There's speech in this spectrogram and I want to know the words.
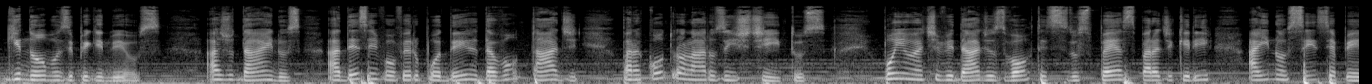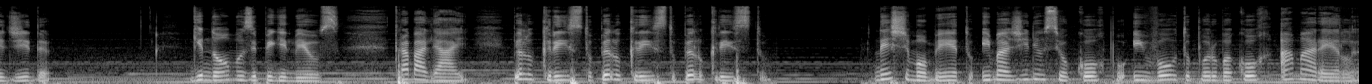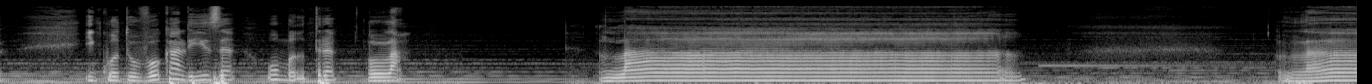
Gnomos e pigmeus, ajudai-nos a desenvolver o poder da vontade para controlar os instintos. Ponham em atividade os vórtices dos pés para adquirir a inocência perdida. Gnomos e pigmeus, trabalhai pelo Cristo, pelo Cristo, pelo Cristo. Neste momento, imagine o seu corpo envolto por uma cor amarela, enquanto vocaliza o mantra Lá. Lá, lá,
